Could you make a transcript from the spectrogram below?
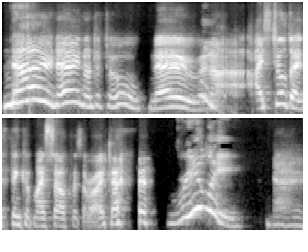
No, no, not at all. No, and I, I still don't think of myself as a writer. really? No.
